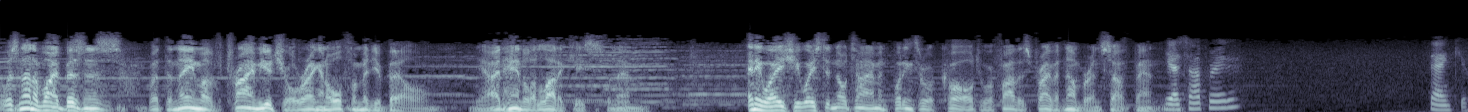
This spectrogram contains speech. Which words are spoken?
It was none of my business, but the name of Tri Mutual rang an old familiar bell. Yeah, I'd handled a lot of cases for them. Anyway, she wasted no time in putting through a call to her father's private number in South Bend. Yes, operator? Thank you.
